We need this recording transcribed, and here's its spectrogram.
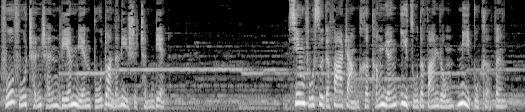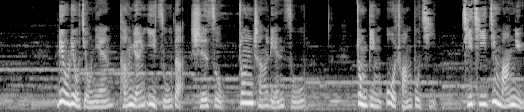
浮浮沉沉、连绵不断的历史沉淀。兴福寺的发展和藤原一族的繁荣密不可分。六六九年，藤原一族的始祖忠臣连族重病卧床不起。其妻靖王女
